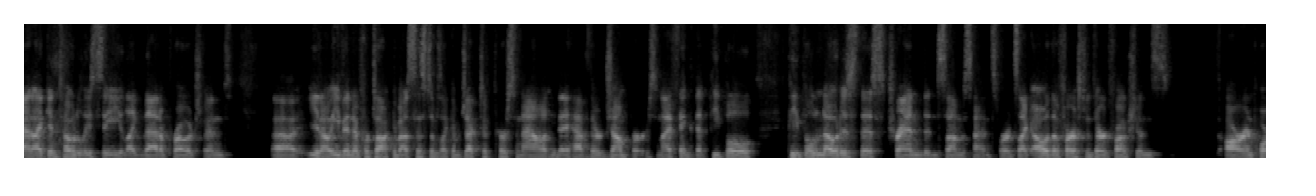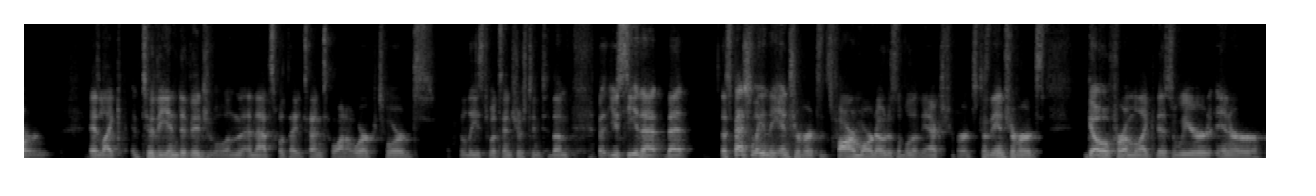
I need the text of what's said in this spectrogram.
And I can totally see like that approach. And uh, you know, even if we're talking about systems like objective personality, they have their jumpers. And I think that people people notice this trend in some sense where it's like, oh, the first and third functions are important and like to the individual. And, and that's what they tend to want to work towards, at least what's interesting to them. But you see that that especially in the introverts, it's far more noticeable than the extroverts because the introverts go from like this weird inner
